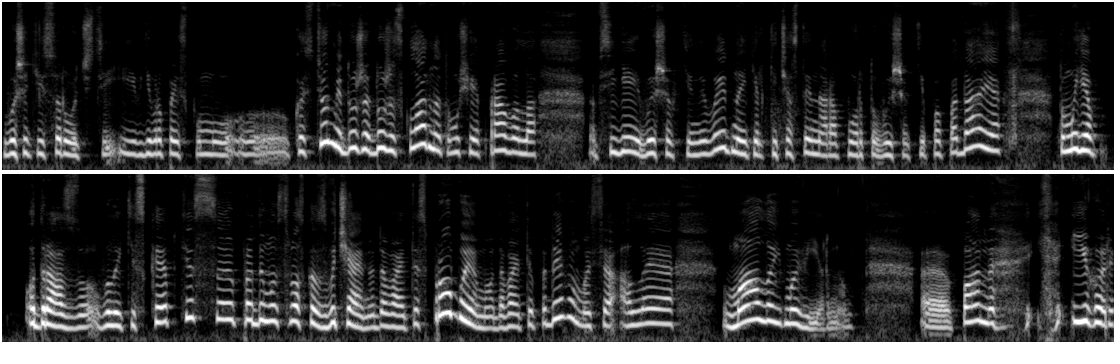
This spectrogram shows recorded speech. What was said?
в вишитій сорочці і в європейському е, костюмі, дуже дуже складно, тому що, як правило, всієї вишивки не видно, і тільки частина рапорту вишивки попадає. Тому я одразу великий скептіс е, продемонструвала. Сказала, звичайно, давайте спробуємо, давайте подивимося, але мало ймовірно. Е, Пан Ігор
